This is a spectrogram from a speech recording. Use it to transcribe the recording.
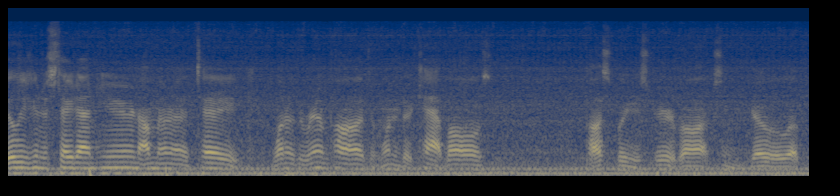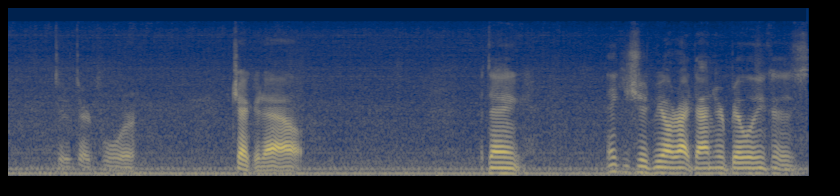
Billy's gonna stay down here, and I'm gonna take one of the REM pods and one of the cat balls, possibly the spirit box, and go up to the third floor, check it out. I think, I think you should be alright down here, Billy, because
